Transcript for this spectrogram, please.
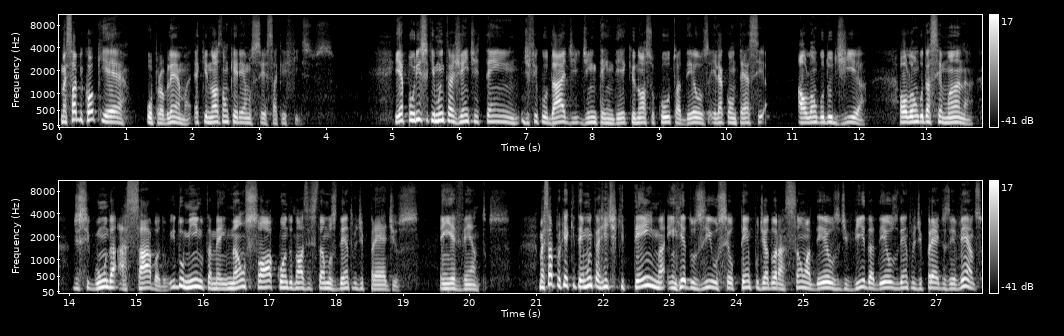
Mas sabe qual que é o problema? É que nós não queremos ser sacrifícios. E é por isso que muita gente tem dificuldade de entender que o nosso culto a Deus, ele acontece ao longo do dia, ao longo da semana, de segunda a sábado e domingo também, não só quando nós estamos dentro de prédios, em eventos. Mas sabe por que, que tem muita gente que teima em reduzir o seu tempo de adoração a Deus, de vida a Deus dentro de prédios e eventos?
